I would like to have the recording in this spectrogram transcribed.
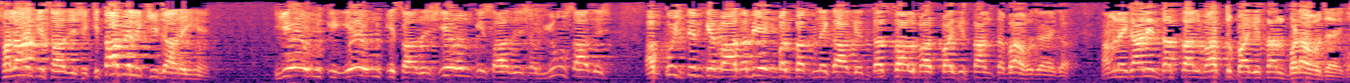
فلاں کی سازش ہے، کتابیں لکھی جا رہی ہیں۔ یہ ان کی، یہ ان کی سازش، یہ ان کی سازش، اب یوں سازش۔ اب کچھ دن کے بعد، ابھی ایک بدبخت نے کہا کہ دس سال بعد پاکستان تباہ ہو جائے گا۔ ہم نے کہا نہیں، دس سال بعد تو پاکستان بڑا ہو جائے گا۔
